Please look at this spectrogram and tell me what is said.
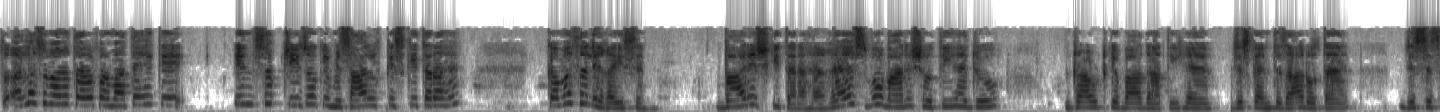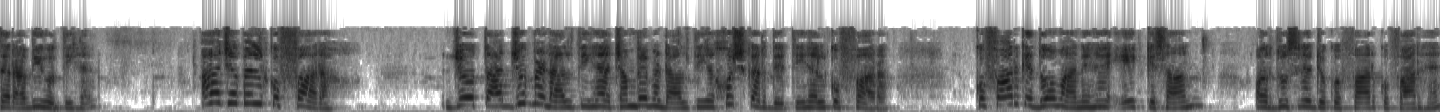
تو اللہ سبحانہ تعالیٰ فرماتے ہیں کہ ان سب چیزوں کی مثال کس کی طرح ہے؟ کمس علی بارش کی طرح ہے۔ گیس وہ بارش ہوتی ہے جو ڈراؤٹ کے بعد آتی ہے، جس کا انتظار ہوتا ہے، جس سے سیرابی ہوتی ہے۔ آجب الکفارا جو تعجب میں ڈالتی ہے، اچمبے میں ڈالتی ہے، خوش کر دیتی ہے الکفارا کفار کے دو معنی ہیں، ایک کسان اور دوسرے جو کفار کفار ہیں،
